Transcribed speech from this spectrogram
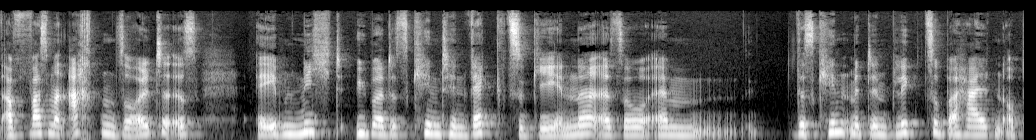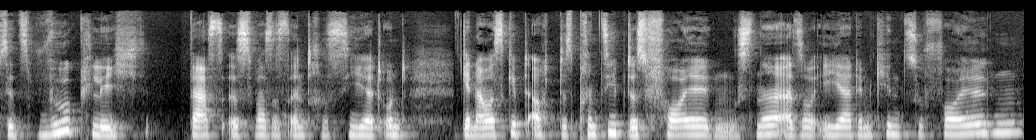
auf was man achten sollte, ist eben nicht über das Kind hinweg zu gehen. Ne? Also ähm, das Kind mit dem Blick zu behalten, ob es jetzt wirklich das ist, was es interessiert. Und genau, es gibt auch das Prinzip des Folgens, ne? also eher dem Kind zu folgen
